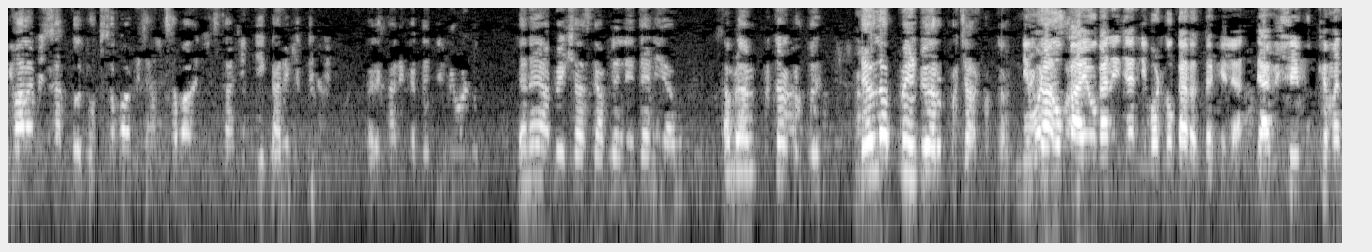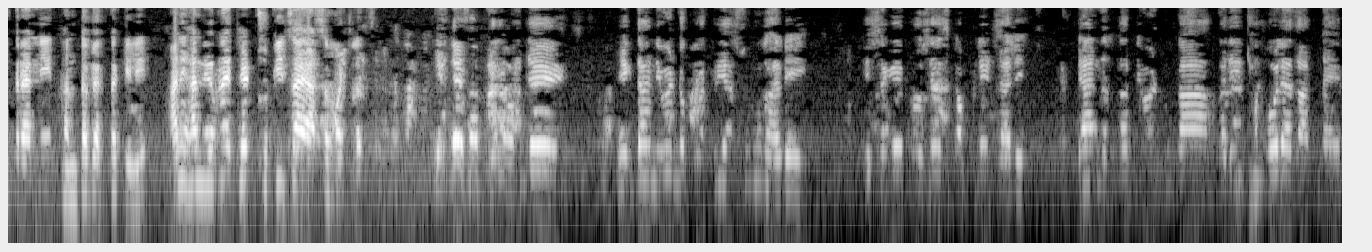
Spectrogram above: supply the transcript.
तुम्हाला मी सांगतो लोकसभा विधानसभा आणि स्थानिक ही कार्यकर्त्यांची निवडणूक आहे. कार्यकर्त्यांची निवडणूक त्यांनाही अपेक्षा असते आपल्या नेत्यांनी यावं. त्यामुळे आम्ही प्रचार करतोय. डेव्हलपमेंटवर प्रचार करतोय. निवडणूक आयोगाने ज्या निवडणुका रद्द केल्या त्याविषयी मुख्यमंत्र्यांनी खंत व्यक्त केली आणि हा निर्णय थेट चुकीचा आहे असं म्हटलं. म्हणजे एकदा निवडणूक प्रक्रिया सुरू झाली ही सगळी प्रोसेस कंप्लीट झाली. त्यानंतर निवडणुका कधी थांबवल्या जात नाहीत.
